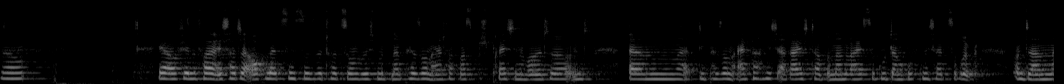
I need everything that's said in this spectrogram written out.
ja. Ja, auf jeden Fall. Ich hatte auch letztens eine Situation, wo ich mit einer Person einfach was besprechen wollte und ähm, die Person einfach nicht erreicht habe. Und dann war ich so, gut, dann ruf mich halt zurück. Und dann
